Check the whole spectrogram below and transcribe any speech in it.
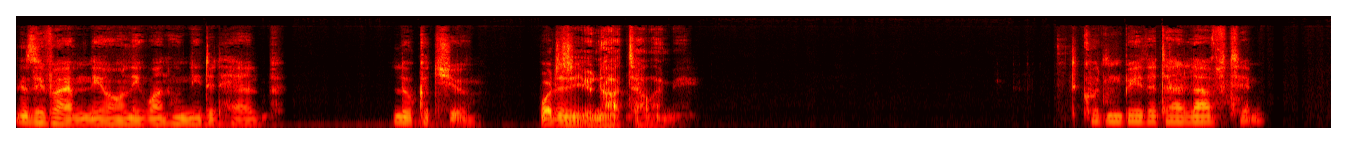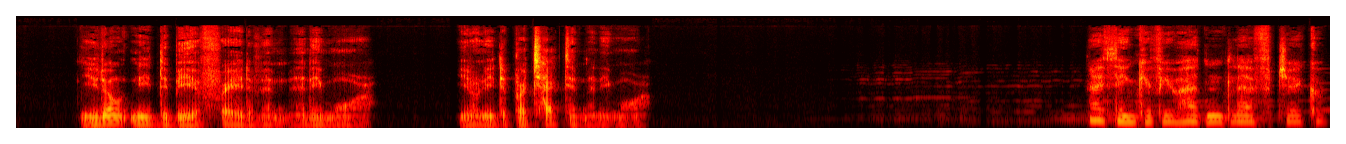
As if I am the only one who needed help. Look at you. What is it you're not telling me? It couldn't be that I loved him. You don't need to be afraid of him anymore. You don't need to protect him anymore. I think if you hadn't left, Jacob,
